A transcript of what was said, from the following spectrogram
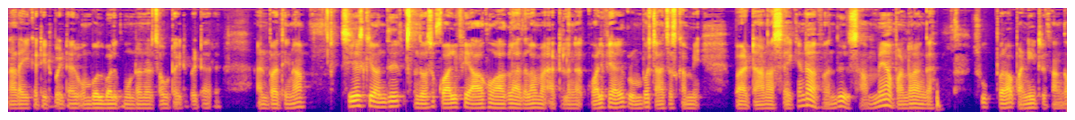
நடையை கட்டிட்டு போயிட்டார். ஒம்பது பாலுக்கு மூணு ரன் அடிச்சு அவுட் ஆகிட்டு போயிட்டார். அண்ட் பார்த்தீங்கன்னா சிஎஸ்கே வந்து இந்த வருஷம் குவாலிஃபை ஆகும் ஆகலை அதெல்லாம் மேட்டர் இல்லைங்க. குவாலிஃபை ஆகிறதுக்கு ரொம்ப சான்சஸ் கம்மி. பட் ஆனால் செகண்ட் ஹாஃப் வந்து செம்மையாக பண்ணுறாங்க சூப்பராக பண்ணிகிட்ருக்காங்க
